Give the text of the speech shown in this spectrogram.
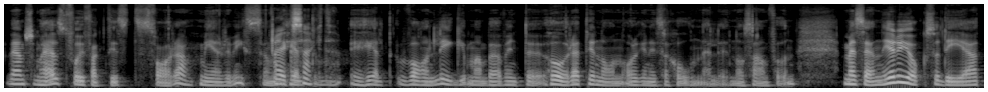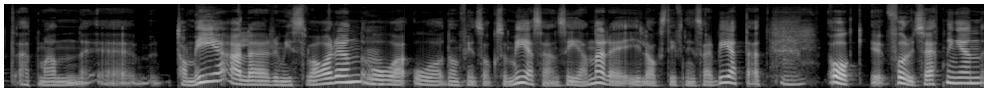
vem som helst får ju faktiskt svara med en remiss som Ja, är helt, är helt vanlig. Man behöver inte höra till någon organisation eller något samfund. Men sen är det ju också det att, att man eh, tar med alla remissvaren och, och de finns också med med sen senare i lagstiftningsarbetet. Och eh, förutsättningen,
